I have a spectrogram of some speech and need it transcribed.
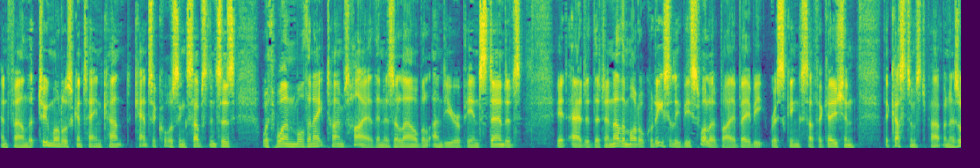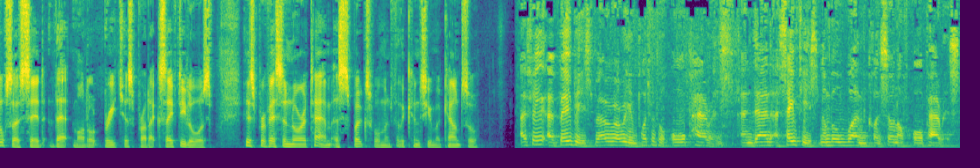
and found that two models contain can- cancer causing substances, with one more than eight times higher than is allowable under European standards. It added that another model could easily be swallowed by a baby, risking suffocation. The Customs Department has also said that model breaches product safety laws. Here's Professor Nora Tam a spokeswoman for the Consumer Council. I think a baby is very, very important to all parents. And then safety is number one concern of all parents.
